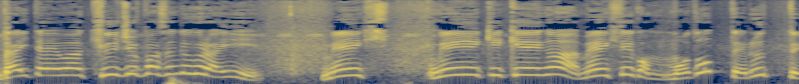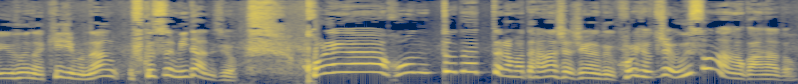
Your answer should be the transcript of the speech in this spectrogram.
大体は90%ぐらい免疫、免疫系が免疫抵抗戻ってるっていう風な記事も何複数見たんですよ。これが本当だったらまた話は違うんだけど、これひょっとしたら嘘なのかなと。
